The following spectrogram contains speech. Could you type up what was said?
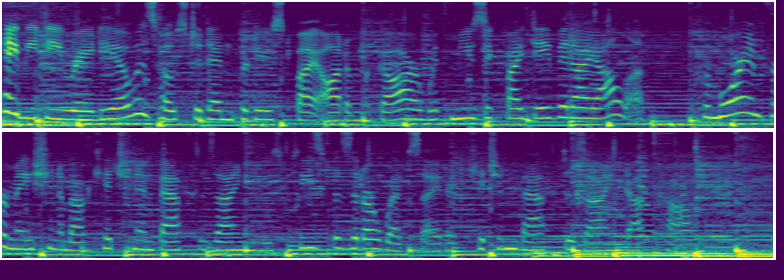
KBD Radio is hosted and produced by Autumn McGar with music by David Ayala. For more information about kitchen and bath design news, please visit our website at kitchenbathdesign.com.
